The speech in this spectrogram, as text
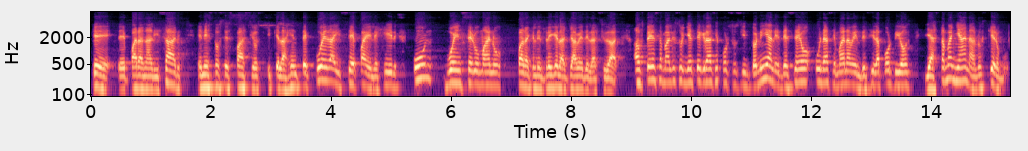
que eh, para analizar en estos espacios y que la gente pueda y sepa elegir un buen ser humano para que le entregue las llaves de la ciudad. A ustedes, amables oyentes, gracias por su sintonía. Les deseo una semana bendecida por Dios y hasta mañana. Los quiero mucho.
